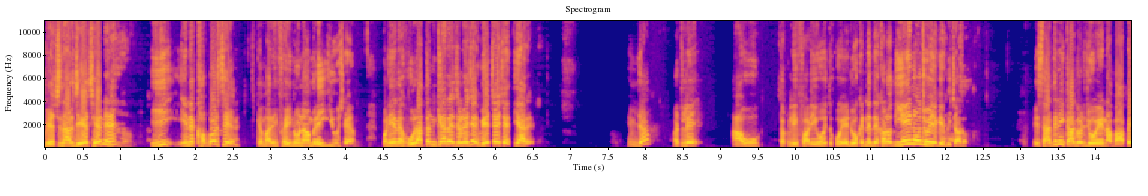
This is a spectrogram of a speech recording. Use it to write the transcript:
વેચનાર જે છે ને ઈ એને ખબર છે કે મારી ફઈનું નામ રહી ગયું છે એમ. પણ એને હુરાતન ક્યારે ચડે છે? વેચે છે ત્યારે. સમજ્યા? એટલે આવું તકલીફ વાળી હોય તો કોઈ એડવોકેટને દેખાડો તો એ ન જોઈએ કે બિચારો. એ સાધની કાગળ જોવે એના બાપે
